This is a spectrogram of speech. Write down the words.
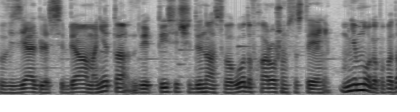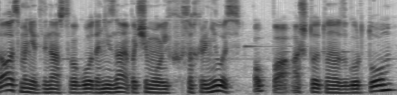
взять для себя монета 2012 года в хорошем состоянии. Мне много попадалось монет 2012 года, не знаю почему их сохранилось. Опа, а что это у нас с гуртом?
